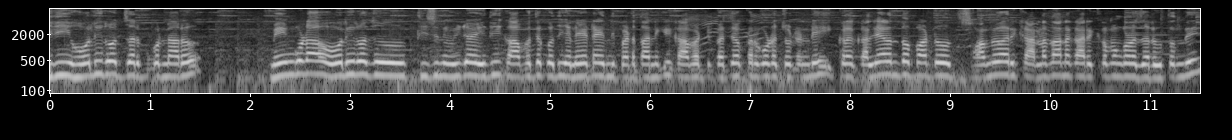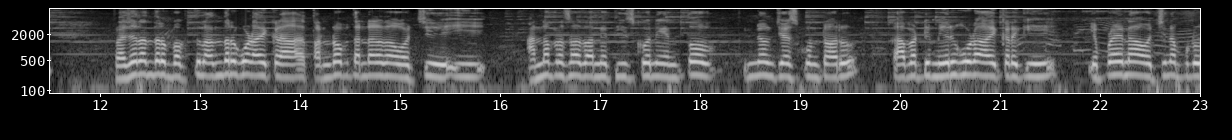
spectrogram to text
ఇది హోలీ రోజు జరుపుకున్నారు. మేము కూడా హోలీ రోజు తీసిన వీడియో ఇది. కాకపోతే కొద్దిగా లేట్ అయింది పెట్టడానికి కాబట్టి ప్రతి ఒక్కరు కూడా చూడండి. ఇక్కడ కళ్యాణంతో పాటు స్వామివారికి అన్నదాన కార్యక్రమం కూడా జరుగుతుంది. ప్రజలందరూ భక్తులందరూ కూడా ఇక్కడ తండోపతండాలుగా వచ్చి ఈ అన్నప్రసాదాన్ని తీసుకొని ఎంతో పుణ్యం చేసుకుంటారు. కాబట్టి మీరు కూడా ఇక్కడికి ఎప్పుడైనా వచ్చినప్పుడు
